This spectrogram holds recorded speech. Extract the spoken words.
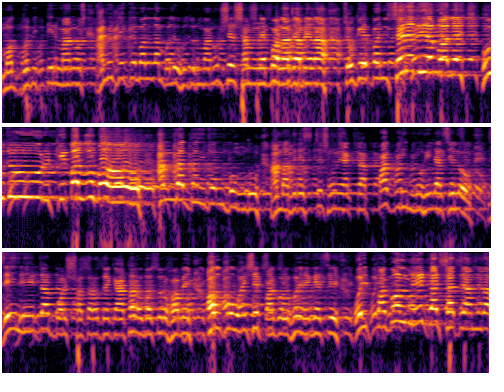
মধ্যবিত্তির মানুষ। আমি ডেকে বললাম, বলে, হুজুর, মানুষের সামনে বলা যাবে না। চোখের পানি ছেড়ে দিয়ে বলে, হুজুর, কি বলব? আমরা দুইজন বন্ধু। আমাদের স্টেশনে একটা পাগলি মহিলা ছিল। যেই মেয়েটার বয়স সতেরো থেকে আঠারো বছর হবে। অল্প বয়সে পাগল হয়ে গেছে। ওই পাগল মেয়েটার সাথে আমরা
